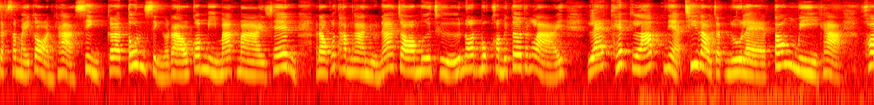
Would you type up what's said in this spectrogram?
จากสมัยก่อนค่ะ สิ่งกระตุ้นสิ่งเร้าก็มีมากมาย เช่น เราก็ทำงานอยู่หน้าจอมือถือโน้ตบุ๊กคอมพิวเตอร์ทั้งหลาย และเคล็ดลับเนี่ยที่เราจะดูแลต้องมีค่ะ ข้อ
